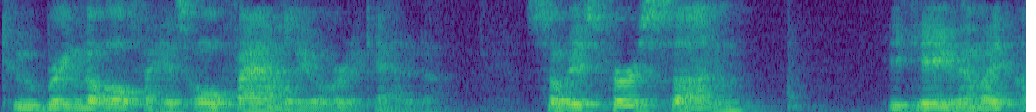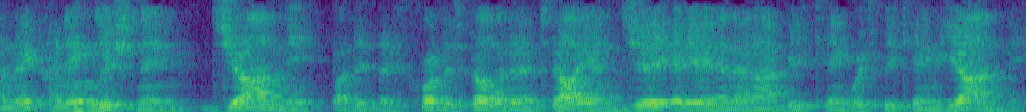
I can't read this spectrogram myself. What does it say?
to bring the whole his whole family over to Canada. So his first son he gave him a, an, an, English name, Gianni, but it, what is spelled it in Italian, J-A-N-N-I, became, which became Yanni.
